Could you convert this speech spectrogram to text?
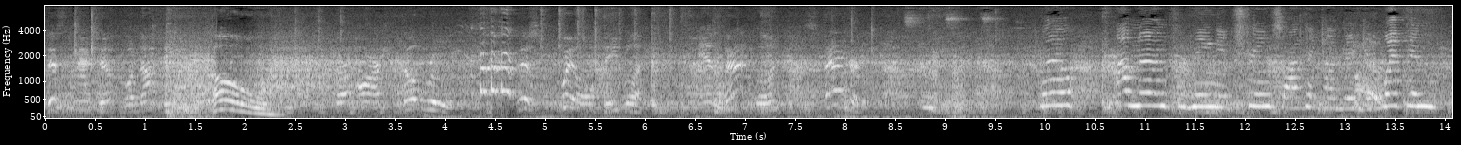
This matchup will not be. Oh, There are no rules. This will be bloody. And that one staggered it. Well, I'm known for being extreme, so I think I'm gonna get a weapon.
